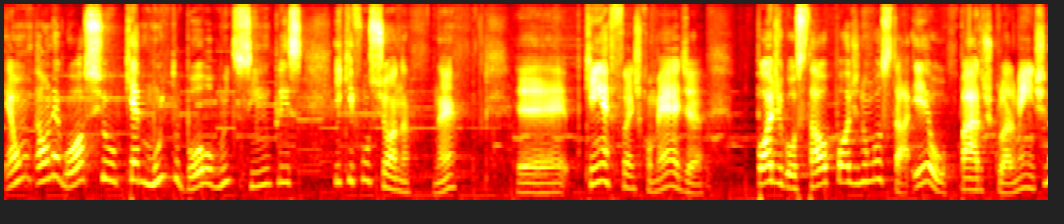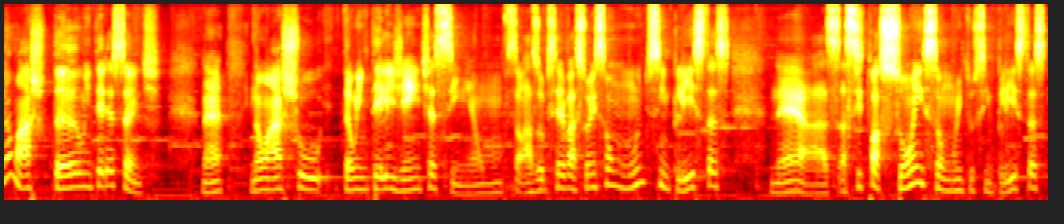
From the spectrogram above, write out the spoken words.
é um, é um negócio que é muito bobo, muito simples e que funciona, né? É, quem é fã de comédia pode gostar ou pode não gostar. Eu, particularmente, não acho tão interessante. Né? Não acho tão inteligente assim. É um, são, as observações são muito simplistas, né? As, as situações são muito simplistas.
